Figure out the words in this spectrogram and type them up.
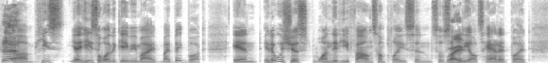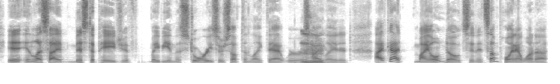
yeah. Um, he's yeah, he's the one that gave me my my big book, and and it was just one that he found someplace, and so somebody Right. else had it. But i unless I missed a page, if maybe in the stories or something like that where it's Mhm. highlighted, I've got my own notes, and at some point I want to.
